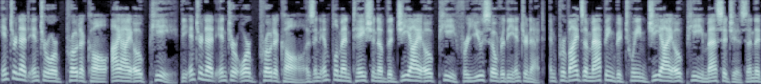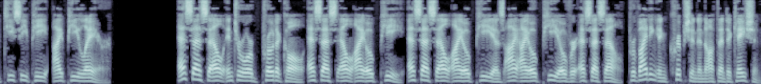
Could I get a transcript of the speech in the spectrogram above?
Internet Interorb Protocol IIOP The Internet Inter-Orb Protocol is an implementation of the GIOP for use over the Internet, and provides a mapping between GIOP messages and the TCP, IP layer. SSL Interorb Protocol SSL-IOP SSL-IOP is IIOP over SSL, providing encryption and authentication.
